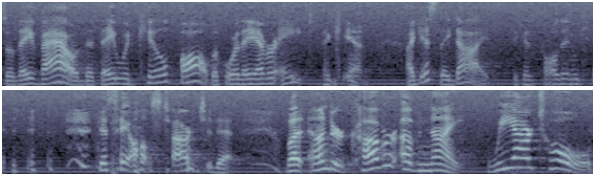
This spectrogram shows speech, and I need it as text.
So they vowed that they would kill Paul before they ever ate again. I guess they died because Paul didn't get guess they all starved to death. But under cover of night, we are told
